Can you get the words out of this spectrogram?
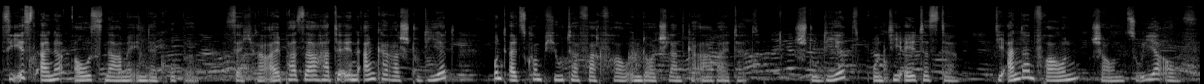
Sie ist eine Ausnahme in der Gruppe. Sechra Alpazar hatte in Ankara studiert und als Computerfachfrau in Deutschland gearbeitet. Studiert und die Älteste. Die anderen Frauen schauen zu ihr auf.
